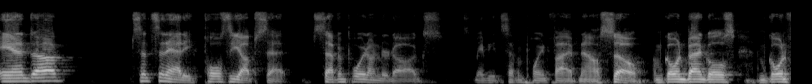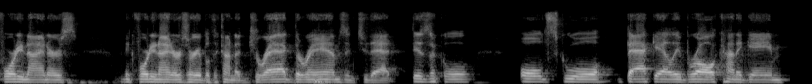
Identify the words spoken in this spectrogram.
and uh, Cincinnati pulls the upset. Seven point underdogs. Maybe it's 7.5 now. So I'm going Bengals. I'm going 49ers. I think 49ers are able to kind of drag the Rams into that physical, old school back alley brawl kind of game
